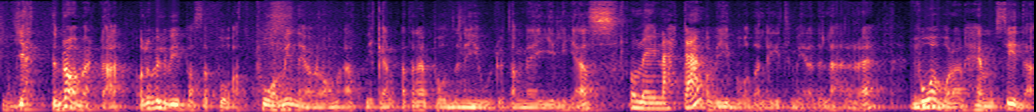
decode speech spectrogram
Jättebra Märta! Och då vill vi passa på att påminna er om att, ni kan, att den här podden är gjord utav mig Elias Och mig, Märta. och vi är båda legitimerade lärare. På vår hemsida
